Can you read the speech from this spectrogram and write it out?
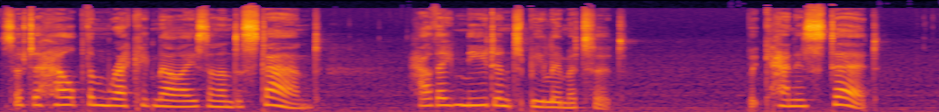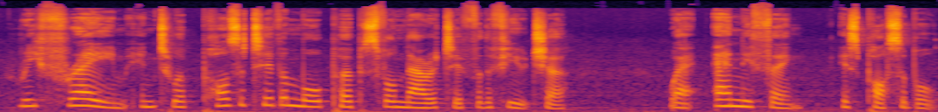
So, to help them recognize and understand how they needn't be limited, but can instead reframe into a positive and more purposeful narrative for the future where anything is possible.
